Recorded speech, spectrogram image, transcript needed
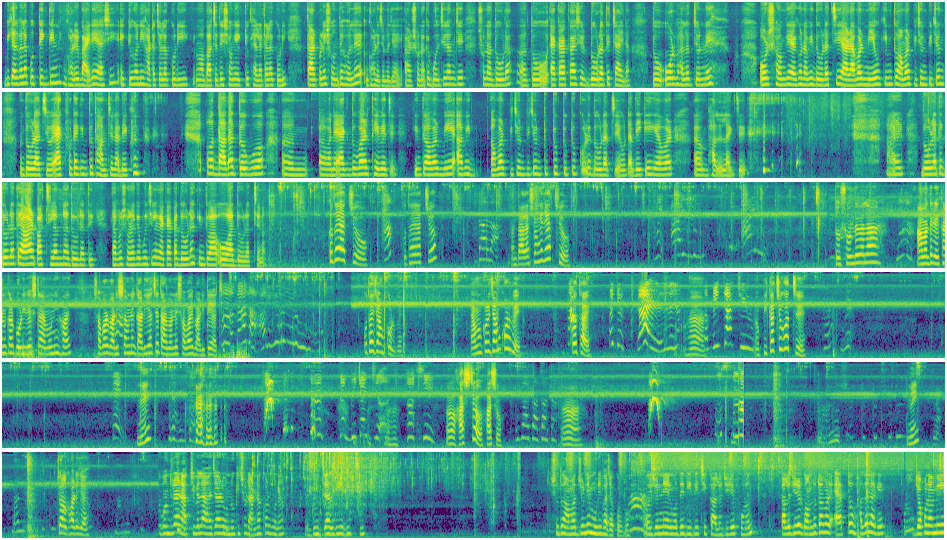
বিকালবেলা প্রত্যেক দিন ঘরের বাইরে আসি, একটুখানি হাঁটাচলা করি বাচ্চাদের সঙ্গে একটু খেলা টেলা করি। তারপরে সন্ধে হলে ঘরে চলে যাই। আর সোনাকে বলছিলাম যে, সোনা দৌড়া তো একা একা সে দৌড়াতে চায় না। তো ওর ভালোর জন্যে ওর সঙ্গে এখন আমি দৌড়াচ্ছি। আর আমার মেয়েও কিন্তু আমার পিছন পিছন দৌড়াচ্ছে। এক ফোঁটা কিন্তু থামছে না, দেখুন। ওর দাদা তবুও মানে এক দুবার থেমেছে। কিন্তু আমার মেয়ে আমি আমার পিছন পিছন টুকটুক টুকটুক করে দৌড়াচ্ছে। ওটা দেখেই আমার ভালো লাগছে। আর দৌড়াতে দৌড়াতে আর পাচ্ছিলাম না দৌড়াতে। তারপর সোনাকে বলছিলাম একা একা দৌড়া কিন্তু ও আর দৌড়াচ্ছে না। কোথায় যাচ্ছ? কোথায় যাচ্ছ. দাদার সঙ্গে যাচ্ছ? তো সন্ধেবেলা আমাদের এখানকার পরিবেশটা এমনই হয়, সবার বাড়ির সামনে গাড়ি আছে, তার মানে সবাই বাড়িতে আছে। কোথায় জাম্প করবে? এমন করে জাম্প করবে? কোথায়? হ্যাঁ। ও পিকাচু করছে? নেই পিকাচু হাসি ও হাসছো? হাসো। হ্যাঁ নেই? চল ঘরে যাই। বন্ধুরা রাত্রিবেলা আজ আর অন্য কিছু রান্না করব না। দুধ জাল দিয়ে দিচ্ছি। শুধু আমার জন্য মুড়ি ভাজা করব। ওই জন্য এর মধ্যে দিয়ে দিচ্ছি কালো জিরে ফোড়ন। কালো জিরের গন্ধটা আমার এত ভালো লাগে। যখন আমি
